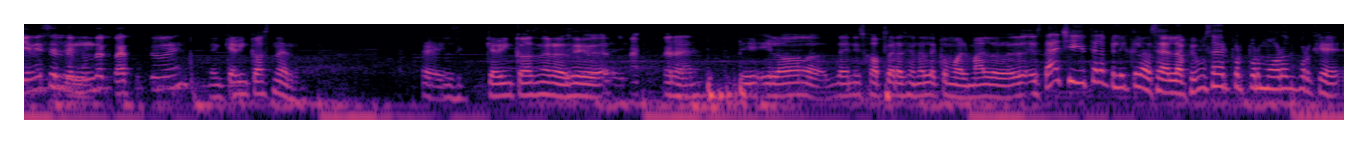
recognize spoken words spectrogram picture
¿Quién es el de mundo acuático, güey? En Kevin Costner. Ey. Es Kevin Costner, así, güey. Espera. Y, y luego Dennis Hopper haciéndole como el malo. Está chidita la película, o sea, la fuimos a ver por, por moros porque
